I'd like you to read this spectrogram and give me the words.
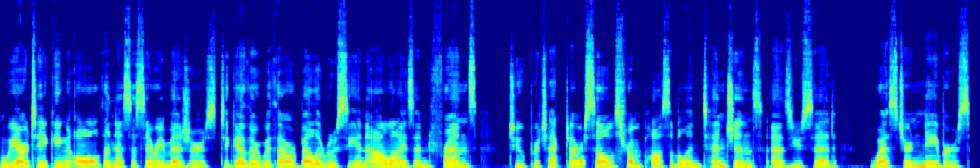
We are taking all the necessary measures, together with our Belarusian allies and friends, to protect ourselves from possible intentions, as you said, Western neighbors.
